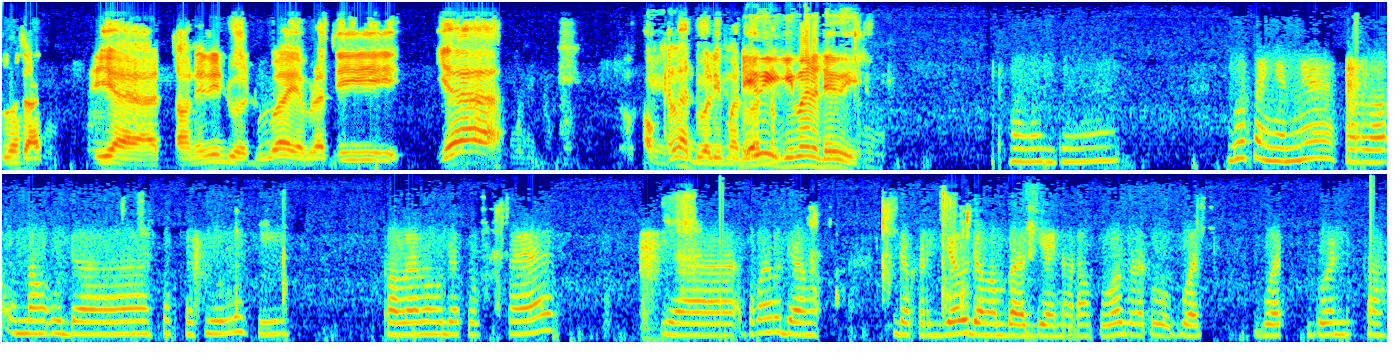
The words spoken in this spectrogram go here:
21. Iya, tahun ini 22 ya berarti ya oke lah 25 Dewi 26. gimana Dewi? kalau gue, gue pengennya kalau emang udah sukses dulu sih. Kalau emang udah sukses, ya pokoknya udah udah kerja, udah ngebahagiain orang tua baru buat buat gue nikah.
